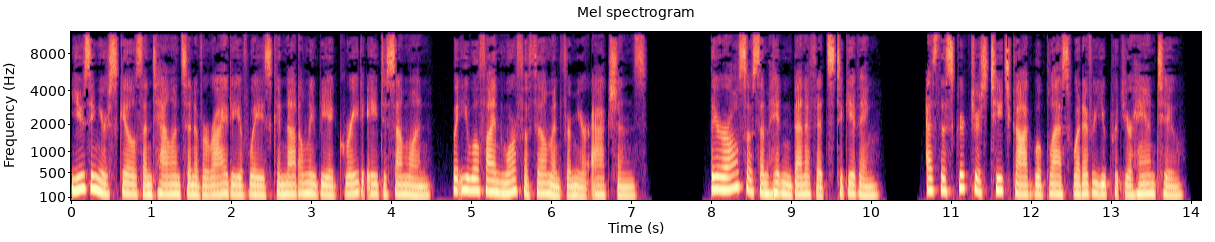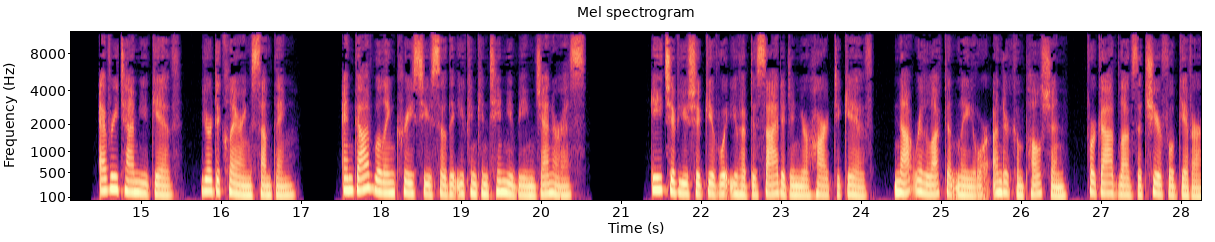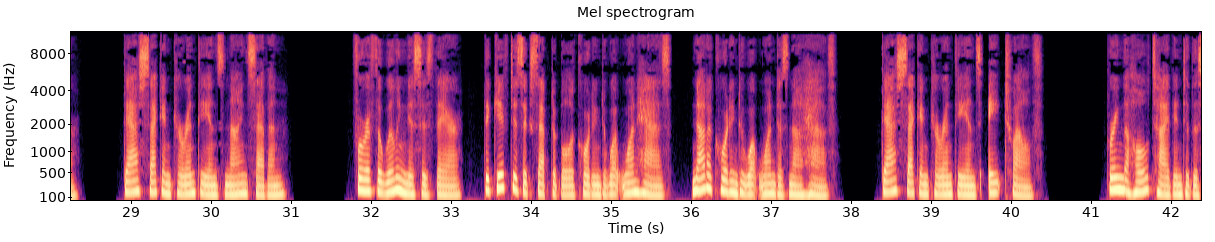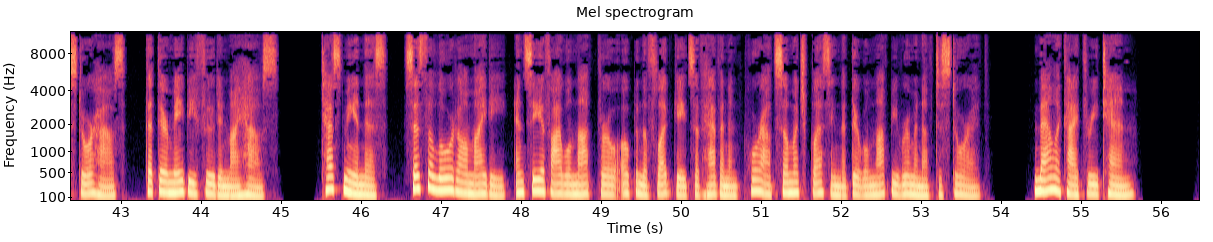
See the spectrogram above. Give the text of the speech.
Using your skills and talents in a variety of ways can not only be a great aid to someone, but you will find more fulfillment from your actions. There are also some hidden benefits to giving. As the scriptures teach, God will bless whatever you put your hand to. Every time you give, you're declaring something. And God will increase you so that you can continue being generous. Each of you should give what you have decided in your heart to give, not reluctantly or under compulsion, for God loves a cheerful giver. 2 Corinthians 9 7. For if the willingness is there, the gift is acceptable according to what one has, not according to what one does not have. 2 Corinthians 8:12. Bring the whole tithe into the storehouse, that there may be food in my house. Test me in this, says the Lord Almighty, and see if I will not throw open the floodgates of heaven and pour out so much blessing that there will not be room enough to store it. Malachi 3:10.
